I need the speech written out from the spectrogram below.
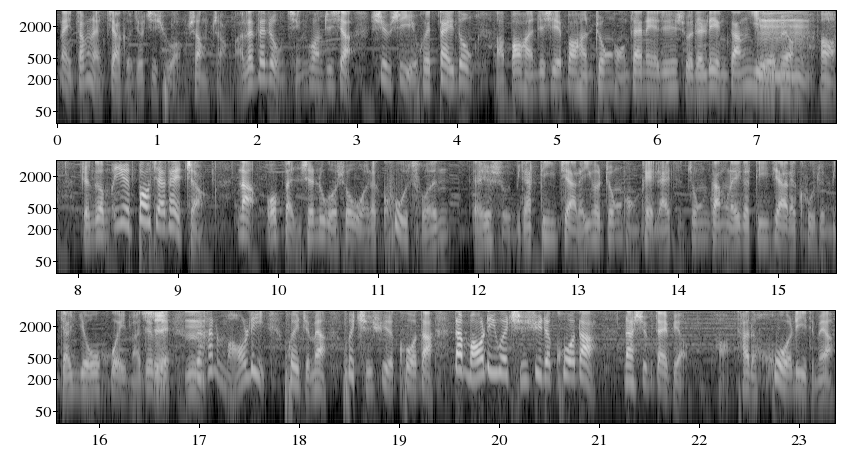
那你当然价格就继续往上涨啊。那在这种情况之下，是不是也会带动啊？包含这些包含中红在内的这些所谓的炼钢业有没有？啊，整个因为报价在涨。那我本身如果说我的库存也是属于比较低价的，因为中红可以来自中钢的一个低价的库存比较优惠嘛，对不对？嗯、所以它的毛利会怎么样？会持续的扩大。那毛利会持续的扩大，那是不是代表好它的获利怎么样？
